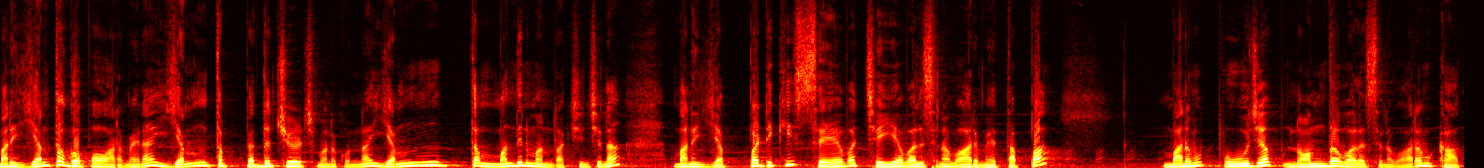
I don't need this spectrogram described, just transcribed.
మనం ఎంత గొప్పవారమైనా ఎంత పెద్ద చర్చ్ మనకున్నా ఎంత మందిని మనం రక్షించినా మనం ఎప్పటికీ సేవ చేయవలసిన వారమే తప్ప మనము పూజ నొందవలసిన వారం కాదు.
